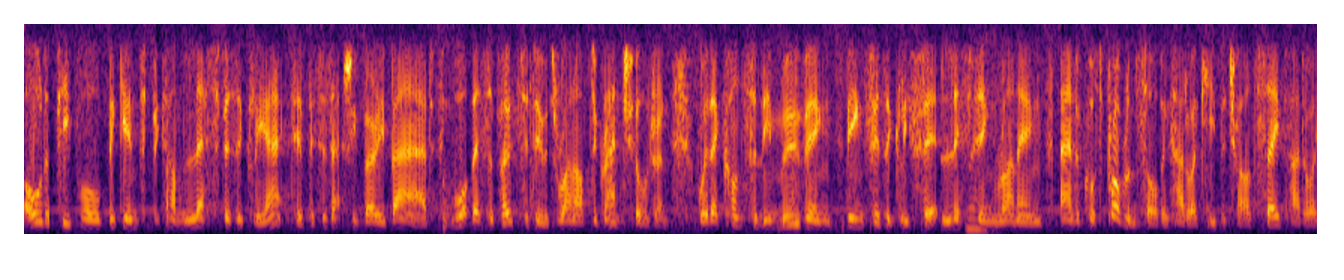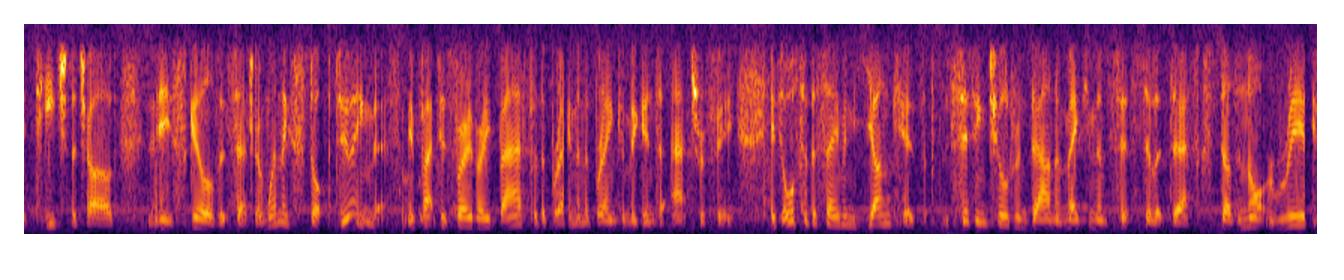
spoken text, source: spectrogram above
older people begin to become less physically active, this is actually very bad. What they're supposed to do is run after grandchildren, where they're constantly moving, being physically fit, lifting, right. running, and of course problem solving. How do I keep the child safe? How do I teach the child these skills, etc. And when they stop doing this, in fact, it's very, very bad for the brain, and the brain can begin to atrophy. It's also the same in young kids. Sitting children down and making them sit still at desks does not really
